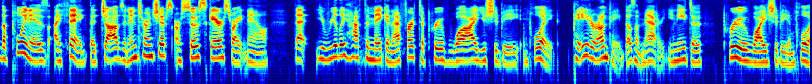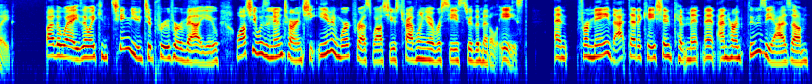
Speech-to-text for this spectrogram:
the point is, I think, that jobs and internships are so scarce right now that you really have to make an effort to prove why you should be employed. Paid or unpaid, doesn't matter. You need to prove why you should be employed. By the way, Zoe continued to prove her value. While she was an intern, she even worked for us while she was traveling overseas through the Middle East. And for me, that dedication, commitment, and her enthusiasm,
